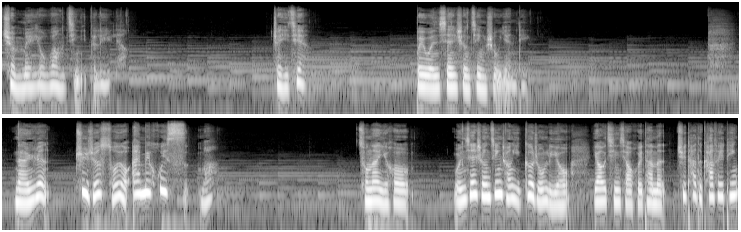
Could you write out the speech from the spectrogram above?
却没有忘记你的力量。这一切被文先生尽数眼底。男人拒绝所有暧昧会死吗？从那以后，文先生经常以各种理由邀请小辉他们去他的咖啡厅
